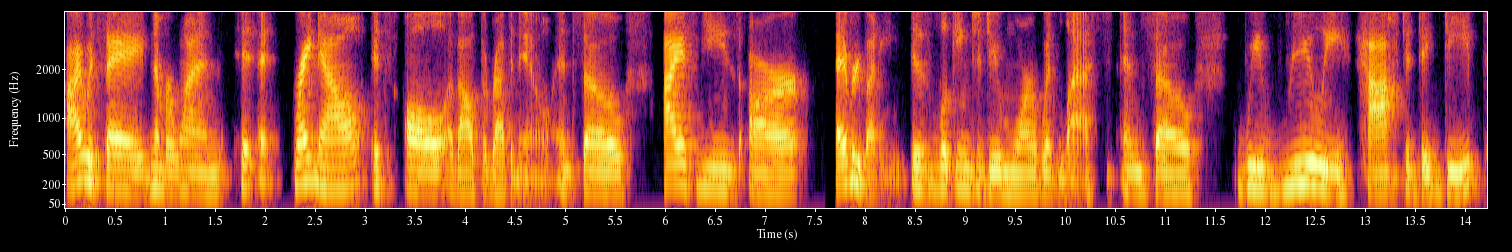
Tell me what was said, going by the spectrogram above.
I would say number one, it, it, right now it's all about the revenue. And so ISVs are everybody is looking to do more with less. And so we really have to dig deep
